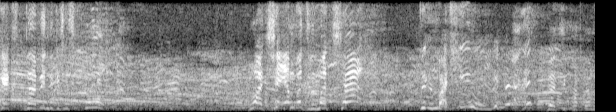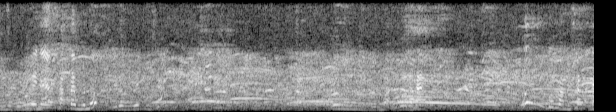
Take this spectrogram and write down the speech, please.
Kijk, daar ben ik eens op. Wah, siya yung ba 들맞차? 들맞이요 이게 같이 갖다 놓는 거야. 왜냐 갖다 물어 이런 게 무슨 음 뭐라 그 망사 나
